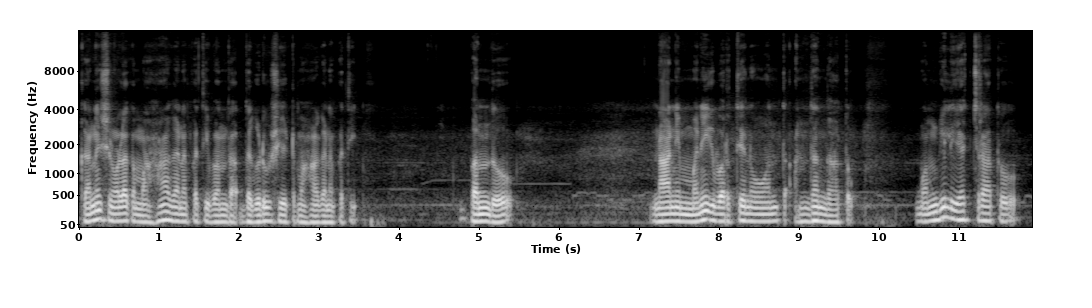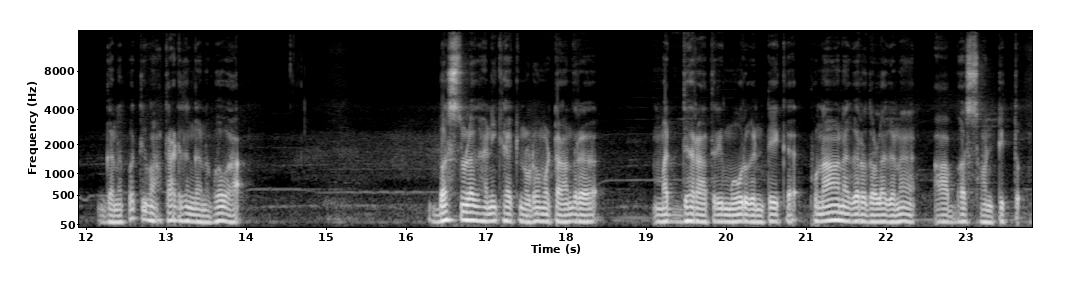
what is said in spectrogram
ಕನಸಿನೊಳಗೆ ಮಹಾಗಣಪತಿ ಬಂದ ದಗಡು ಶೀಟ್ ಮಹಾಗಣಪತಿ. ಬಂದು ನಾನು ನಿಮ್ಮ ಮನೆಗೆ ಬರ್ತೇನೋ ಅಂತ ಅಂದಂಗಾತು. ಮಮ್ಗಿಲಿ ಎಚ್ಚರಾತು, ಗಣಪತಿ ಮಾತಾಡಿದಂಗೆ ಅನುಭವ. ಬಸ್ನೊಳಗೆ ಹಣಿಕೆ ಹಾಕಿ ನೋಡೋ ಮಟ್ಟ ಅಂದ್ರೆ ಮಧ್ಯರಾತ್ರಿ ಮೂರು ಗಂಟೆಗೆ ಪುನಾ ನಗರದೊಳಗನ ಆ ಬಸ್ ಹೊಂಟಿತ್ತು.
